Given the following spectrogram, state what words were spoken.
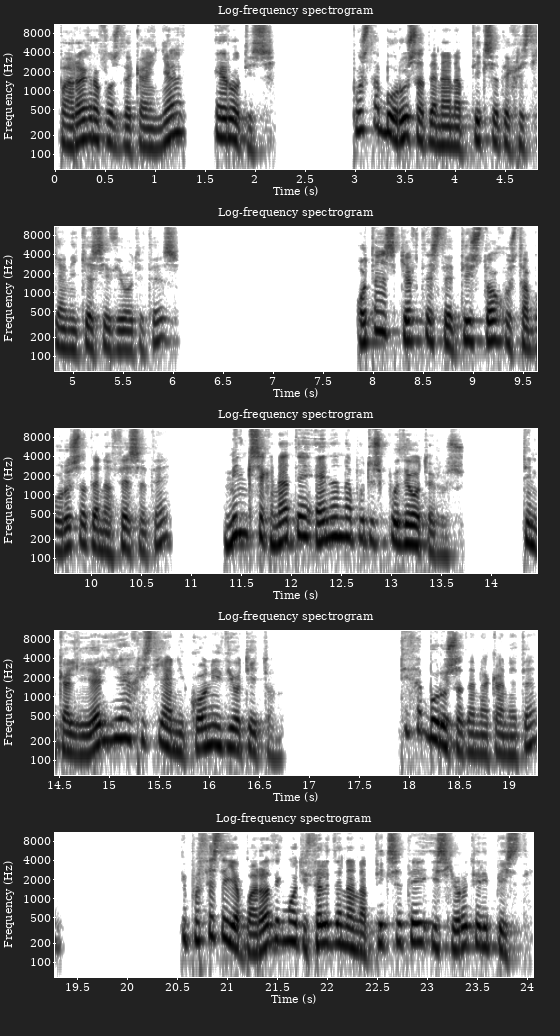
Παράγραφος 19. Ερώτηση πώς θα μπορούσατε να αναπτύξετε χριστιανικές ιδιότητες; Όταν σκέφτεστε τι στόχους θα μπορούσατε να θέσετε, μην ξεχνάτε έναν από τους σπουδαιότερους, την καλλιέργεια χριστιανικών ιδιωτήτων. Τι θα μπορούσατε να κάνετε; Υποθέστε για παράδειγμα ότι θέλετε να αναπτύξετε ισχυρότερη πίστη.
